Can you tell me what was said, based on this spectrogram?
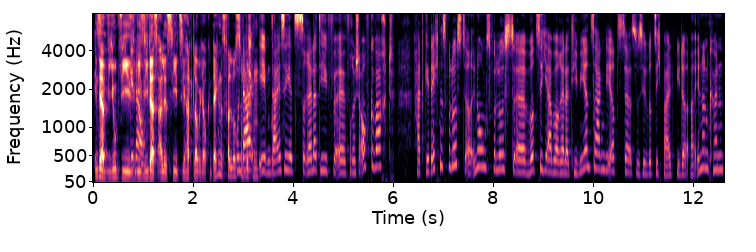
interviewt, wie, Genau. wie sie das alles sieht. Sie hat, glaube ich, auch Gedächtnisverlust Und so ein da bisschen. eben, da ist sie jetzt relativ äh, frisch aufgewacht, hat Gedächtnisverlust, Erinnerungsverlust, äh, wird sich aber relativieren, sagen die Ärzte. Also sie wird sich bald wieder erinnern können.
